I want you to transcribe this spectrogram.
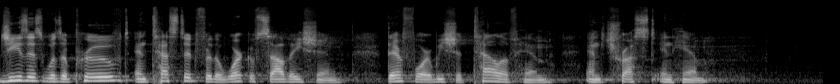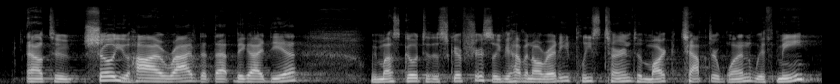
Jesus was approved and tested for the work of salvation. Therefore, we should tell of him and trust in him. Now, to show you how I arrived at that big idea, we must go to the scripture. So if you haven't already, please turn to Mark chapter 1 with me.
